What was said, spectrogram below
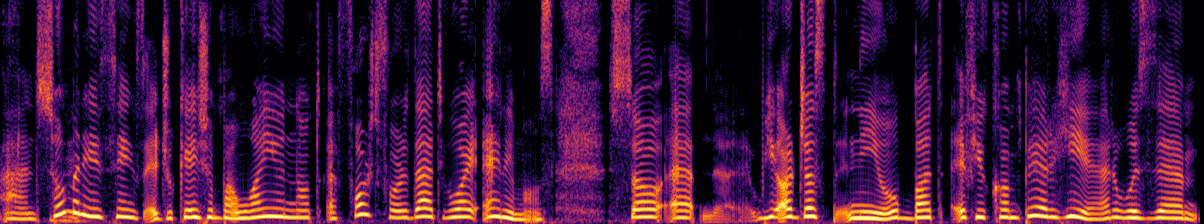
and so Mhm. many things. Education, but why you not afford for that? Why animals? So uh, we are just new, but if you compare here with the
